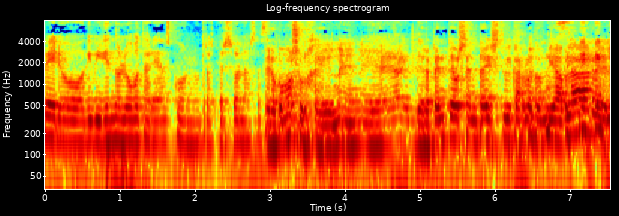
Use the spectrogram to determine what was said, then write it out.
pero dividiendo luego tareas con otras personas. así Pero ¿cómo surge? En- en, eh, de repente os sentáis tú y Carlota un día a hablar, Sí, el-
